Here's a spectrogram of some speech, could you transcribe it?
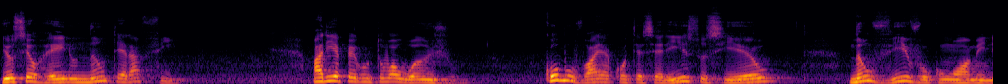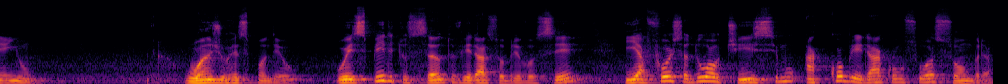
e o seu reino não terá fim. Maria perguntou ao anjo: Como vai acontecer isso se eu não vivo com homem nenhum? O anjo respondeu: O Espírito Santo virá sobre você e a força do Altíssimo a cobrirá com sua sombra.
